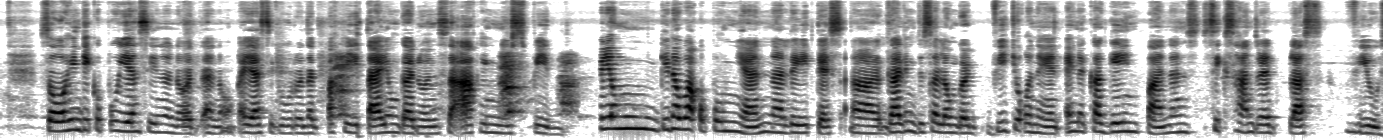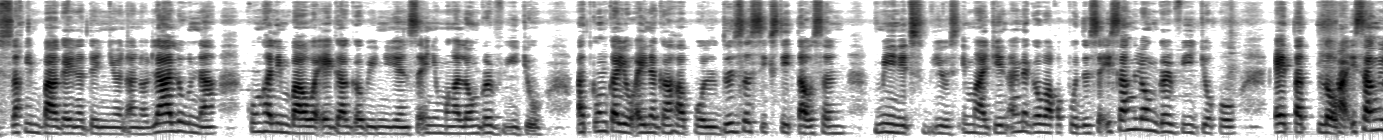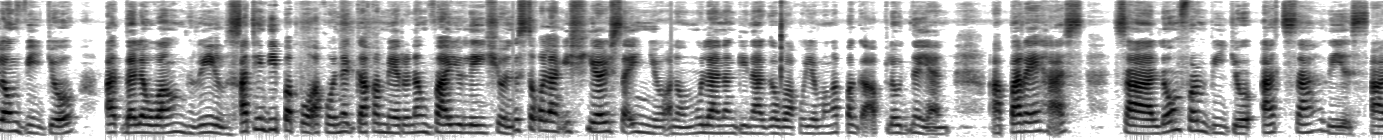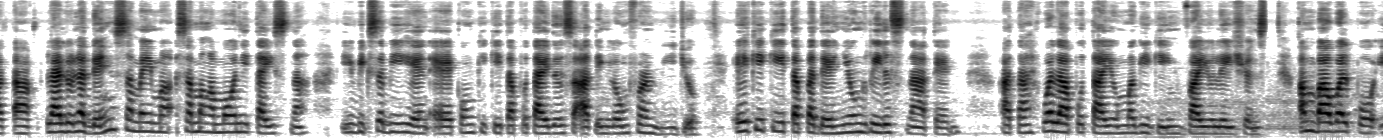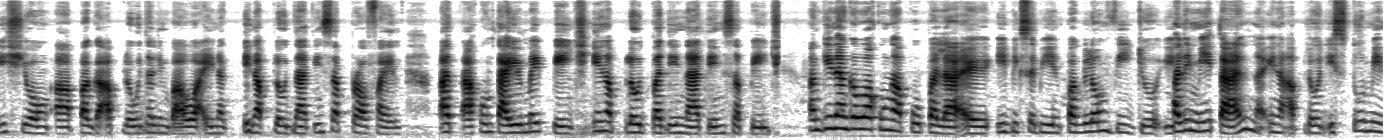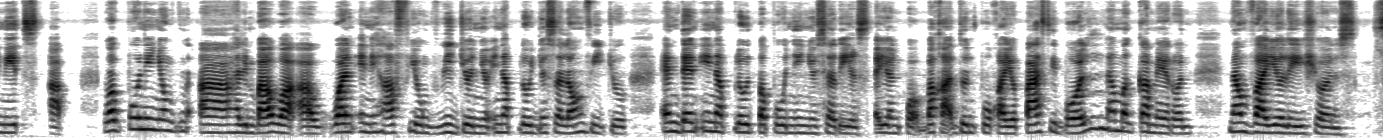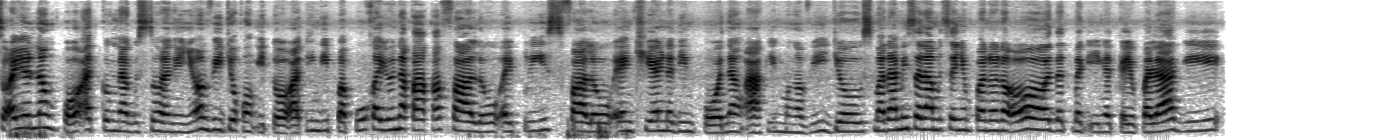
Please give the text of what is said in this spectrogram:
So, hindi ko po yan sinunod, ano, kaya siguro nagpakita yung ganun sa aking newsfeed. Yung ginawa ko pong yan na latest, na galing doon sa longer video ko na yan, ay nagka-gain pa ng 600 plus views. Laking bagay na din yun, ano, lalo na kung halimbawa eh gagawin niyo yan sa inyong mga longer video at kung kayo ay naghahapol dun sa 60,000 minutes views. Imagine, ang nagawa ko po dun sa isang longer video ko, eh tatlo, ah, isang long video at dalawang reels. At hindi pa po ako nagkakamero ng violation. Gusto ko lang i-share sa inyo, ano, mula nang ginagawa ko yung mga pag-upload na yan, ah, parehas sa long form video at sa reels. At ah, lalo na din sa may ma- sa mga monetized na. Ibig sabihin eh kung kikita po tayo sa ating long form video, eh kikita pa din yung reels natin. At ah, wala po tayong magiging violations. Ang bawal po is yung ah, pag-upload halimbawa ay nag in-upload natin sa profile at ah, kung tayo may page, in-upload pa din natin sa page. Ang ginagawa ko nga po pala ay ibig sabihin pag long video, kalimitan na ina-upload is 2 minutes up. Huwag po ninyong ah, halimbawa ah, one and a half yung video nyo, in-upload nyo sa long video and then in-upload pa po ninyo sa Reels. Ayun po, baka dun po kayo possible na magkameron ng violations. So, ayun lang po. At kung nagustuhan ninyo ang video kong ito at hindi pa po kayo nakaka-follow, ay please follow and share na din po ng aking mga videos. Maraming salamat sa inyong panonood at mag-ingat kayo palagi.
